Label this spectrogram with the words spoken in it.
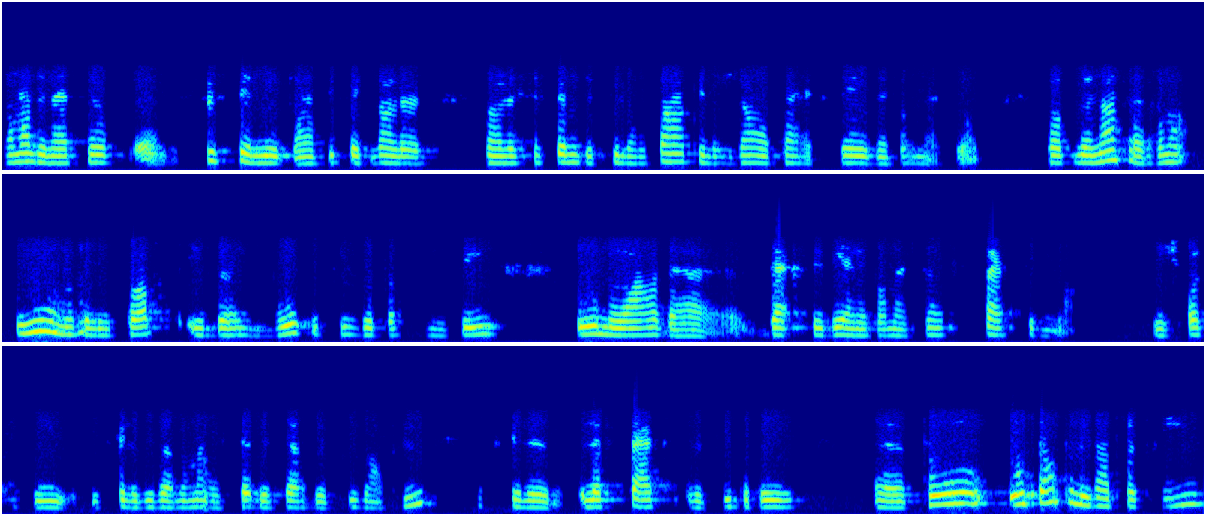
vraiment de nature euh, systémique. C'est dans le, dans le système depuis longtemps que les gens n'ont pas accès aux informations. Donc maintenant, ça vraiment ouvre les portes et donne beaucoup plus d'opportunités aux Noirs d'accéder à l'information facilement. Et je crois que c'est ce que le gouvernement essaie de faire de plus en plus, parce que l'obstacle le, plus gros, euh, pour, autant pour les entreprises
